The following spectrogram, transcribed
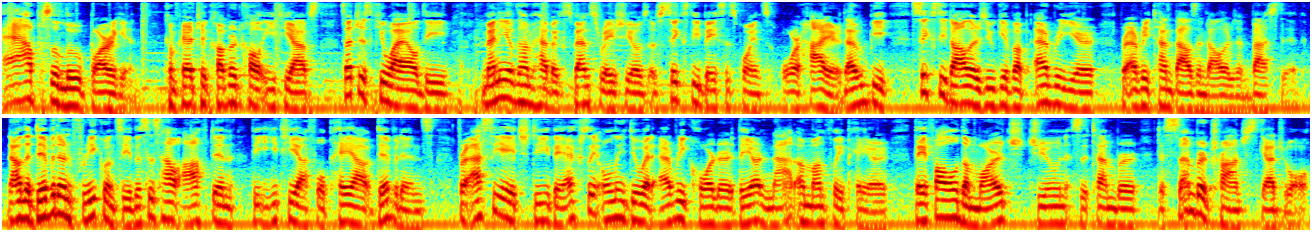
absolute bargain compared to covered call ETFs such as QYLD Many of them have expense ratios of 60 basis points or higher. That would be $60 you give up every year for every $10,000 invested. Now, the dividend frequency this is how often the ETF will pay out dividends. For SCHD, they actually only do it every quarter. They are not a monthly payer. They follow the March, June, September, December tranche schedule,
